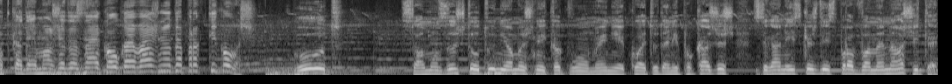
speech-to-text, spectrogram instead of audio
Откъде може да знае колко е важно да практикуваш? Буд, само защото нямаш никакво умение, което да ни покажеш, сега не искаш да изпробваме нашите.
